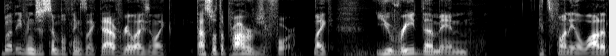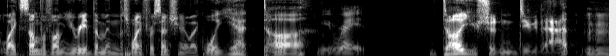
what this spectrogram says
But even just simple things like that of realizing like that's what the Proverbs are for. Like you read them and it's funny a lot of like some of them you read them in the 21st century. You're like well yeah duh You're Right. duh you shouldn't do that. Mm-hmm.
